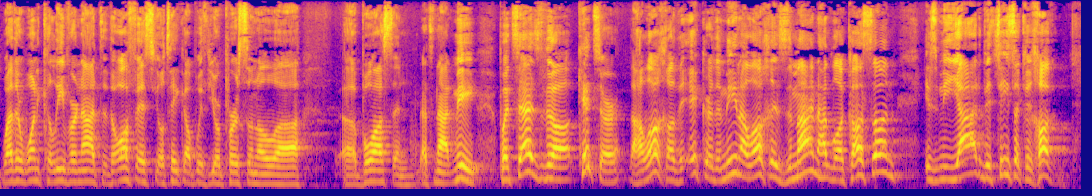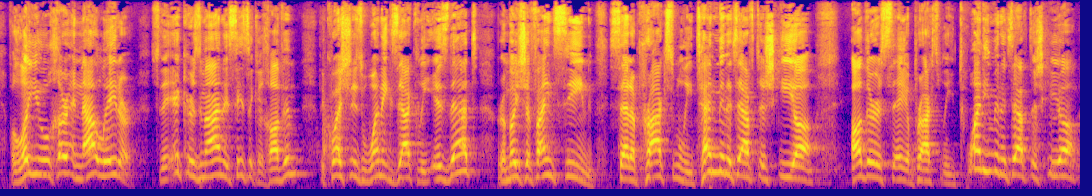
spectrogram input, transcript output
whether one can leave or not to the office, you'll take up with your personal uh, uh, boss, and that's not me. But says the kitzur, the halacha, the ikr, the mean halacha is zman hadlakasan is miyad b'tzeisa kechavim. And now later, so the Iker Zman is Sisa Kechavim. The question is, when exactly is that? Rabbi Feinstein said approximately 10 minutes after Shkia. Others say approximately 20 minutes after Shkia.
